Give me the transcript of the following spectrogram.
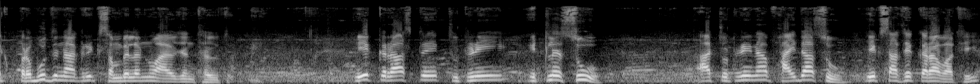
એક પ્રબુદ્ધ નાગરિક સંમેલનનું આયોજન થયું હતું. એક રાષ્ટ્ર, એક ચૂંટણી એટલે શું? આ ચૂંટણીના ફાયદા શું? એક સાથે કરાવવાથી.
